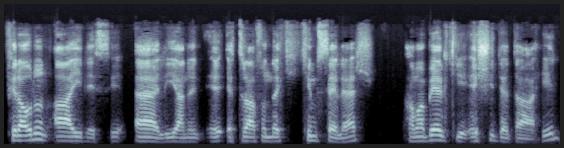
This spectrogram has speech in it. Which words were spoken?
Firavun'un ailesi, ali yani e, etrafındaki kimseler ama belki eşi de dahil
